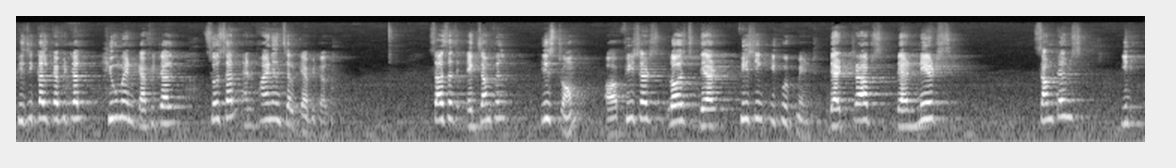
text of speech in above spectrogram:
physical capital, human capital, social and financial capital. Such as example, storm, uh, fishers lost their fishing equipment, their traps, their nets. Sometimes in,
